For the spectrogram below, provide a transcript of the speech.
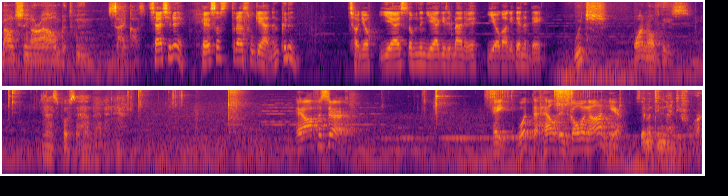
bouncing around between psychosis. 자신을 베서스트라 소개하는 그는 전혀 이해할 수 없는 이야기들만을 이어가게 되는데 Which one of these? You're not supposed to have that in here. Hey, officer! Hey, what the hell is going on here? 1794.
